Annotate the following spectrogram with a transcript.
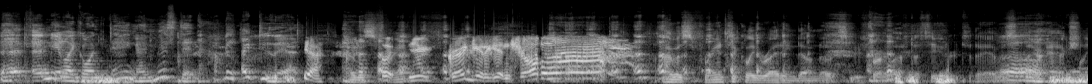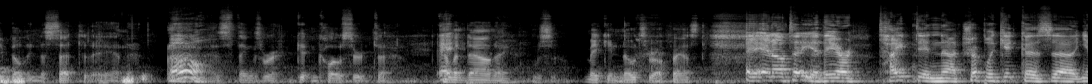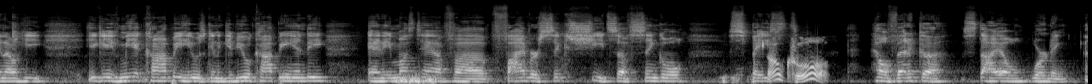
I mean, like going, dang, I missed it. How did I do that? yeah. I was, Look, fran- you, Greg, gonna get in trouble. I was frantically writing down notes before I left the theater today. I was there actually building the set today, and Oh. as things were getting closer to coming Hey. down, I was making notes real fast. And, and I'll tell you, they are typed in uh, triplicate because uh, you know he he gave me a copy. He was going to give you a copy, Andy, and he must have uh, five or six sheets of single space Oh, cool. Helvetica style wording.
